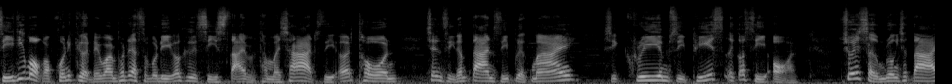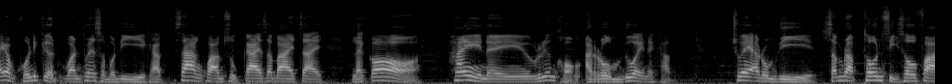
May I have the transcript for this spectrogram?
สีที่เหมาะกับคนที่เกิดในวันพฤหัสบดีก็คือสีสไตล์แบบธรรมชาติ สีเอิร์ธโทน เช่นสีน้ำตาล สีเปลือกไม้ สีครีม สีพีชแล้วก็สีอ่อน ช่วยเสริมดวงชะตาให้กับคนที่เกิดวันพฤหัสบดีครับ สร้างความสุขกายสบายใจ และก็ให้ในเรื่องของอารมณ์ด้วยนะครับ ช่วยอารมณ์ดีสำหรับโทนสีโซฟา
